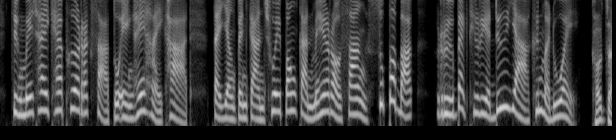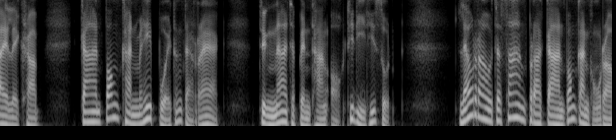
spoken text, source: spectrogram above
ๆจึงไม่ใช่แค่เพื่อรักษาตัวเองให้หายขาด แต่ยังเป็นการช่วยป้องกันไม่ให้เราสร้างซูเปอร์บัค หรือแบคทีเรียดื้อยาขึ้นมาด้วย เข้าใจเลยครับ การป้องกันไม่ให้ป่วยตั้งแต่แรก จึงน่าจะเป็นทางออกที่ดีที่สุด แล้วเราจะสร้างปราการป้องกันของเรา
